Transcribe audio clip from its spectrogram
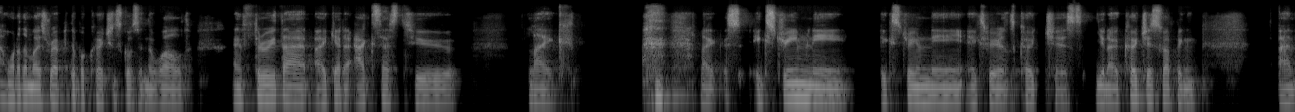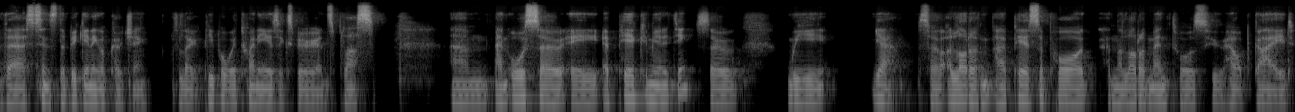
uh, one of the most reputable coaching schools in the world. And through that, I get access to like like extremely extremely experienced coaches you know coaches who have been uh, there since the beginning of coaching. So like people with 20 years experience plus, um, and also a, a peer community. So we, yeah, so a lot of uh, peer support and a lot of mentors who help guide.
